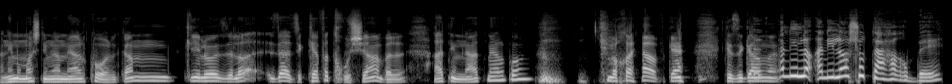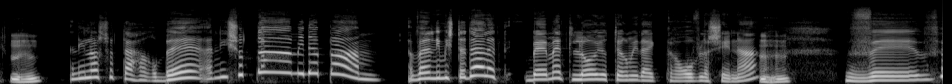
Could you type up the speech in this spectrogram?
אני ממש נמנע מאלכוהול, גם כאילו זה לא, זה, זה כיף התחושה, אבל את נמנעת מאלכוהול? לא חייב, כן? כי זה גם... אני לא, אני לא שותה הרבה. אני לא שותה הרבה, אני שותה מדי פעם, אבל אני משתדלת באמת לא יותר מדי קרוב לשינה. ו, ו,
